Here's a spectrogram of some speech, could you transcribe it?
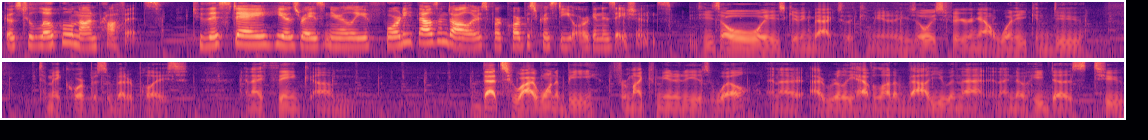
goes to local nonprofits. To this day, he has raised nearly $40,000 for Corpus Christi organizations. He's always giving back to the community. He's always figuring out what he can do to make Corpus a better place. And I think um, that's who I want to be for my community as well. And I, I really have a lot of value in that, and I know he does too.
